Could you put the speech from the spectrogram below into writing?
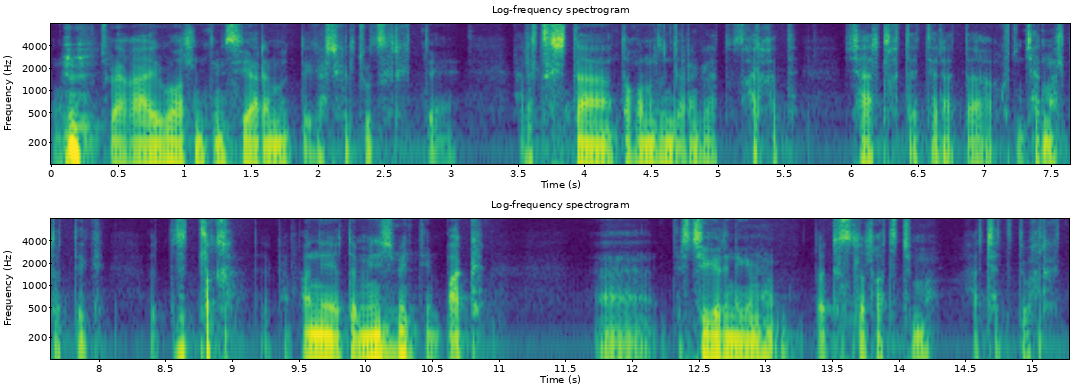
үнэлж байгаа айгүй олон тийм CRM-уудыг ашиглаж үзэх хэрэгтэй. Харилцагчтай одоо 360 градус харахад шаардлагатай тэр одоо хүчин чармаалтуудыг удирдлага компани одоо менежментийн баг тэр чигээр нэг юм одоо төсөл болгоод ч юм уу харж чаддаг харагд.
